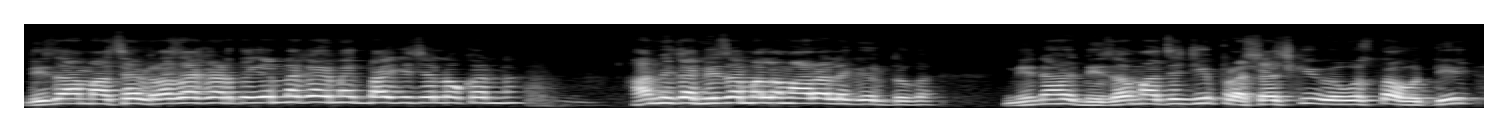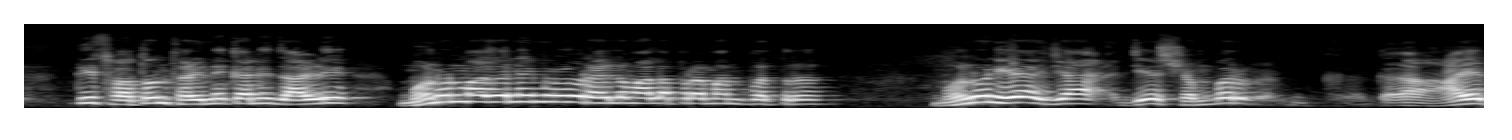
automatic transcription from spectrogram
निजाम असेल रजा काढता यांना काय माहीत बाकीच्या लोकांना? आम्ही का निजामाला मारायला गेलतो का? निना निजामाची जी प्रशासकीय व्यवस्था होती ती स्वातंत्र्य सैनिकांनी जाळली. म्हणून माझं नाही मिळू राहिलं मला प्रमाणपत्र. म्हणून हे ज्या जे शंभर आहेत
